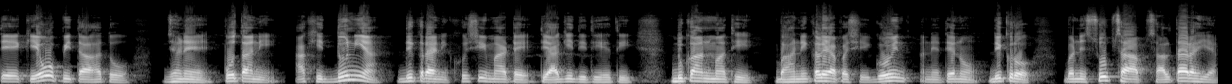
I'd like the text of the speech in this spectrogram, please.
તે એક એવો પિતા હતો જેણે પોતાની આખી દુનિયા દીકરાની ખુશી માટે ત્યાગી દીધી હતી. દુકાનમાંથી બહાર નીકળ્યા પછી ગોવિંદ અને તેનો દીકરો બંને સાપ ચાલતા રહ્યા.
